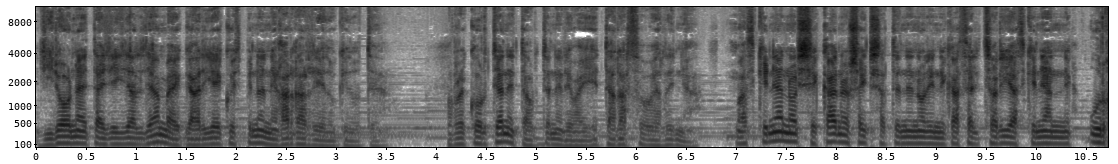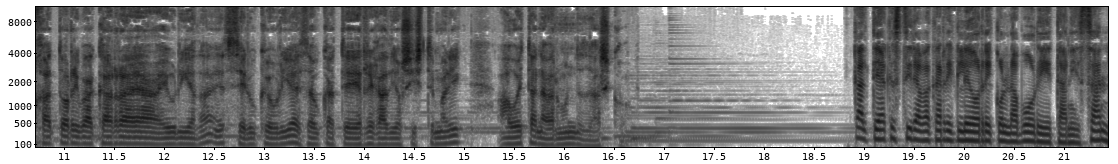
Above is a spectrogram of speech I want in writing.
Girona eta Jeialdean, ba, garia ekoizpena negargarri eduki dute. Horreko urtean eta urtean ere bai, eta arazo berdina. Azkenean hori sekano zaitzaten den hori nekazaritzari, azkenean ur jatorri bakarra euria da, ez zeruk euria, ez daukate erregadio sistemarik, hauetan abarmundu da asko. Kalteak ez dira bakarrik lehorreko laboreetan izan,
